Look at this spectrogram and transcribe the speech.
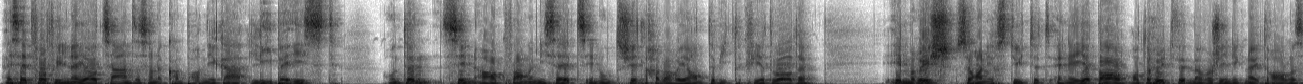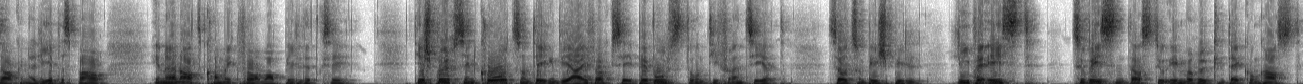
Es hat vor vielen Jahrzehnten so eine Kampagne gegeben, Liebe ist. Und dann sind angefangene Sätze in unterschiedlichen Varianten weitergeführt worden. Immer ist, so habe ich es deutet, ein Ehepaar, oder heute würde man wahrscheinlich neutraler sagen, ein Liebespaar, in einer Art Comicform abgebildet gewesen. Die Sprüche sind kurz und irgendwie einfach gewesen, bewusst und differenziert. So zum Beispiel, Liebe ist, zu wissen, dass du immer Rückendeckung hast.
